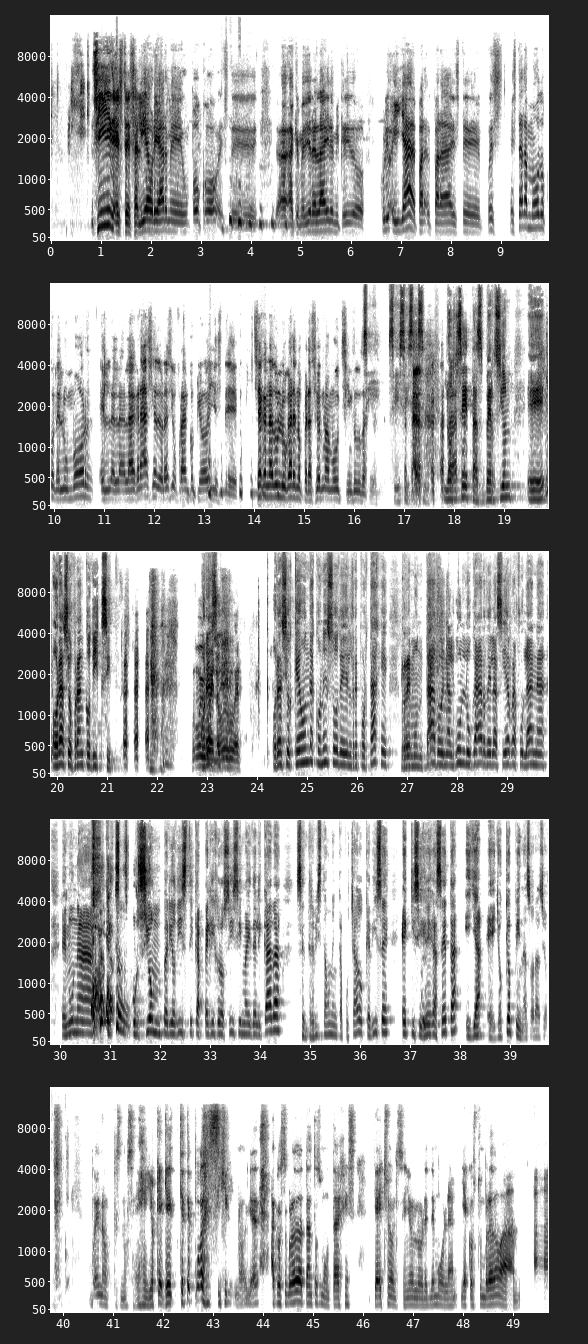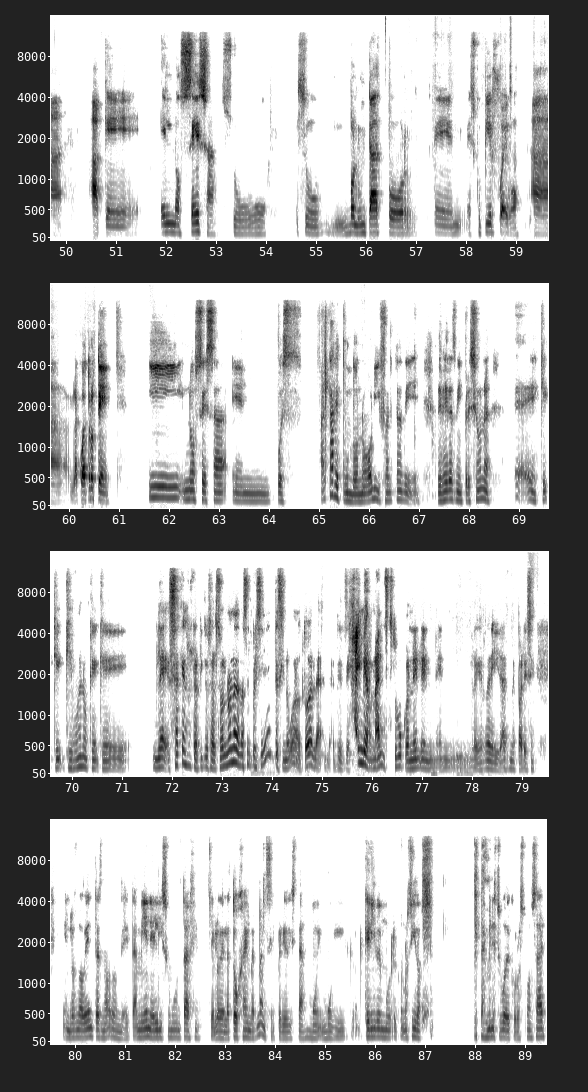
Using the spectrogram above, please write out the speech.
Sí, este, salí a orearme un poco, este, a, a que me diera el aire, mi querido Julio, y ya, para, para este, pues, estar a modo con el humor, el- la, la gracia de Horacio Franco, que hoy, este, se ha ganado un lugar en Operación Mamut, sin duda. Sí, sí, sí, sí. sí. Los zetas, versión eh, Horacio Franco Dixit. Muy Horacio. bueno, muy bueno. Horacio, ¿qué onda con eso del reportaje remontado en algún lugar de la Sierra Fulana en una excursión periodística peligrosísima y delicada? Se entrevista a un encapuchado que dice XYZ y ya ello. ¿Qué opinas, Horacio Franco? Bueno, pues no sé, yo qué, qué, qué te puedo decir, ¿no? Ya acostumbrado a tantos montajes que ha hecho el señor Loret de Mola y acostumbrado a, a, a que él no cesa su, su voluntad por eh, escupir fuego a la 4T y no cesa en, pues, falta de pundonor y falta de, de veras me impresiona. Eh, que, que, que bueno, que, que le saquen sus trapitos al sol, no nada más el presidente, sino bueno, toda la- desde Jaime Hernández, que estuvo con él en, en la guerra de Irak, me parece, en los noventas, ¿no? Donde también él hizo un montaje, que lo delató Jaime Hernández, el periodista muy, muy querido y muy reconocido, que también estuvo de corresponsal.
